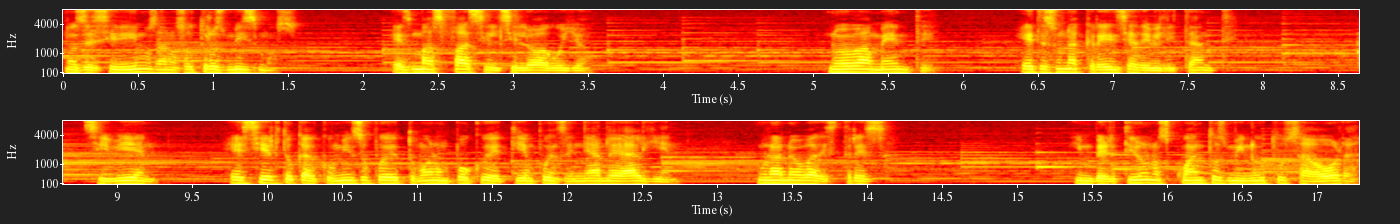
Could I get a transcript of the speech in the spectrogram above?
nos decidimos a nosotros mismos. Es más fácil si lo hago yo. Nuevamente, esta es una creencia debilitante. Si bien es cierto que al comienzo puede tomar un poco de tiempo enseñarle a alguien una nueva destreza, invertir unos cuantos minutos ahora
